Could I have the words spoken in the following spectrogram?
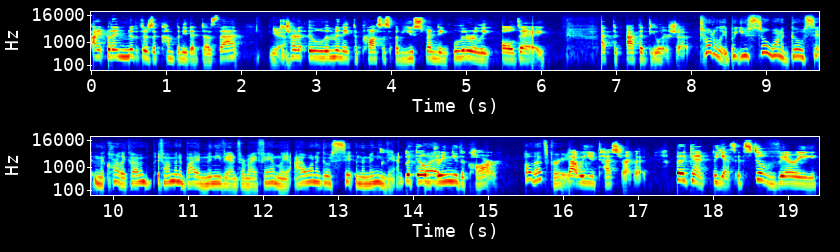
I but I know that there's a company that does that Yeah. to try to eliminate the process of you spending literally all day at the at the dealership. Totally, but you still want to go sit in the car. Like if I'm if I'm going to buy a minivan for my family, I want to go sit in the minivan. But they'll bring you the car. Oh, that's great. That way you test drive it. But again, but yes, it's still very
